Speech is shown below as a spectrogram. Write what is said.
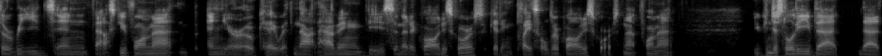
the reads in FASTQ format and you're okay with not having the submitted quality scores, getting placeholder quality scores in that format, you can just leave that that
